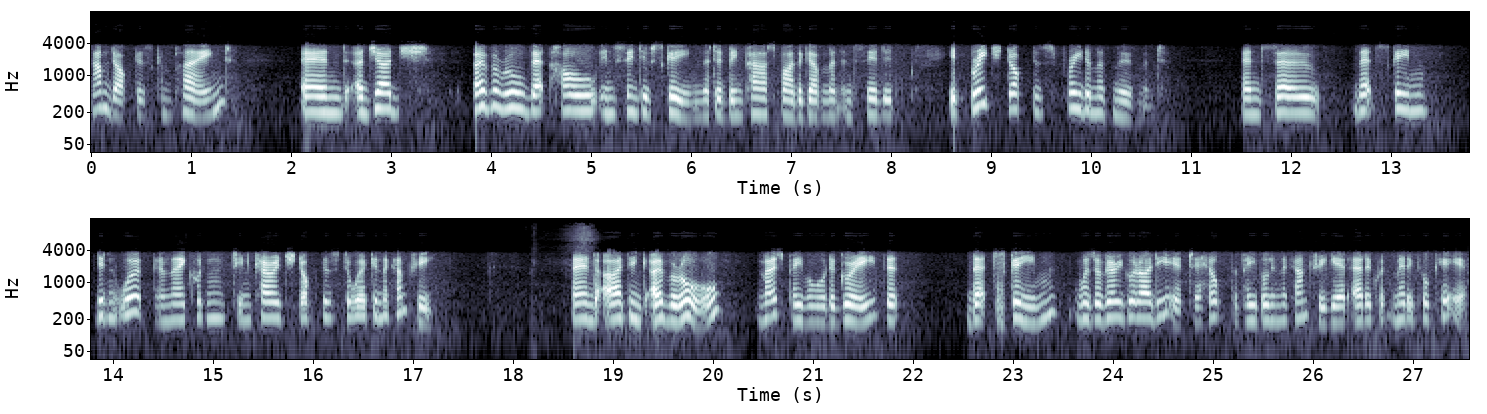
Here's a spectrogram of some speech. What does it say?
some doctors complained, and a judge overruled that whole incentive scheme that had been passed by the government and said it, it breached doctors' freedom of movement. And so that scheme didn't work, and they couldn't encourage doctors to work in the country. And I think overall, most people would agree that that scheme was a very good idea to help the people in the country get adequate medical care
